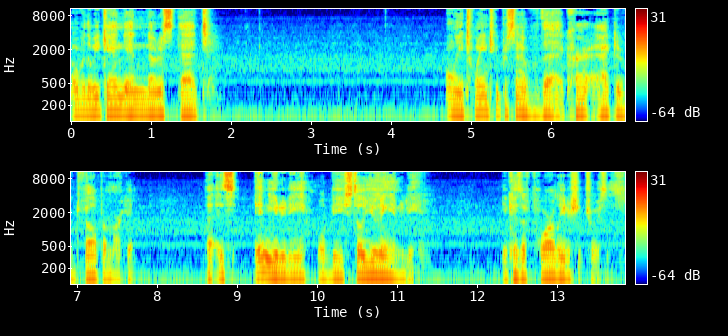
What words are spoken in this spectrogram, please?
over the weekend and noticed that only 22% of the current active developer market that is in Unity will be still using Unity because of poor leadership choices.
